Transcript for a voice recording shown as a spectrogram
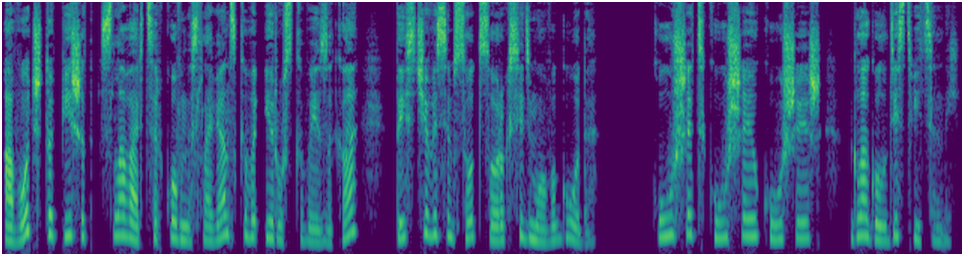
А вот что пишет словарь церковнославянского и русского языка 1847 года. Кушать, кушаю, кушаешь — глагол действительный.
